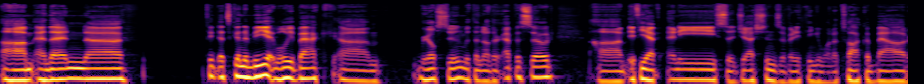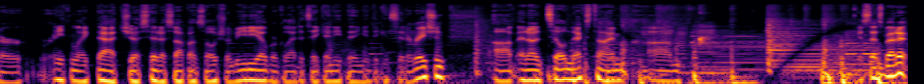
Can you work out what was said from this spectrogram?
Um, and then uh, I think that's going to be it. We'll be back um, real soon with another episode. Um, if you have any suggestions of anything you want to talk about or, or anything like that, just hit us up on social media. We're glad to take anything into consideration. Um, and until next time, um, I guess that's about it.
